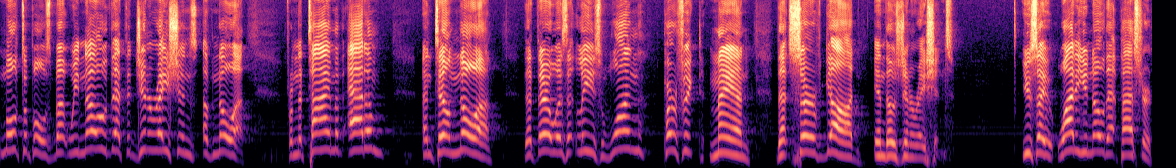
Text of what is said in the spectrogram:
multiples, but we know that the generations of Noah, from the time of Adam until Noah, that there was at least one perfect man that served God in those generations. You say, why do you know that, Pastor?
